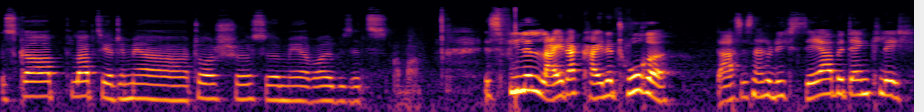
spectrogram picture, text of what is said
Es gab, Leipzig hatte mehr Torschüsse, mehr Ballbesitz, aber es fielen leider keine Tore. Das ist natürlich sehr bedenklich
